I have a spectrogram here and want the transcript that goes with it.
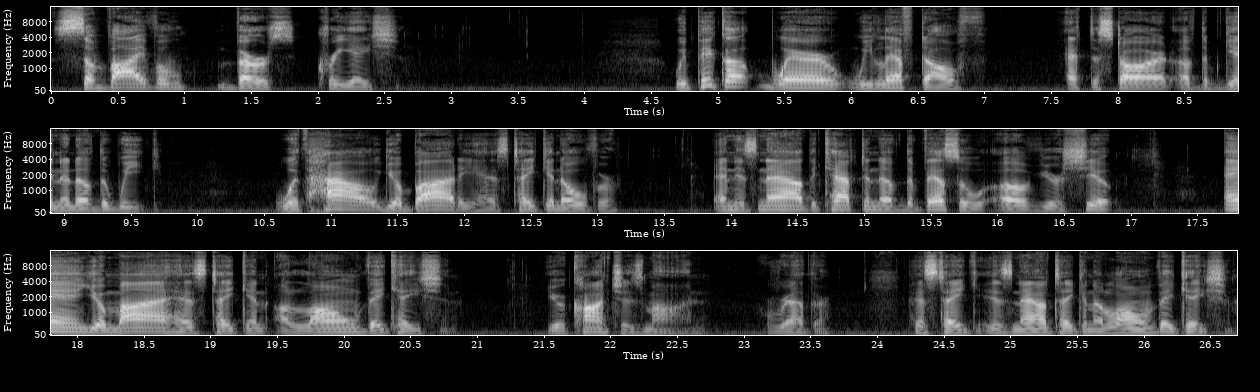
Survival versus Creation. We pick up where we left off at the start of the beginning of the week with how your body has taken over and is now the captain of the vessel of your ship and your mind has taken a long vacation. Your conscious mind, rather, has take, is now taking a long vacation.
